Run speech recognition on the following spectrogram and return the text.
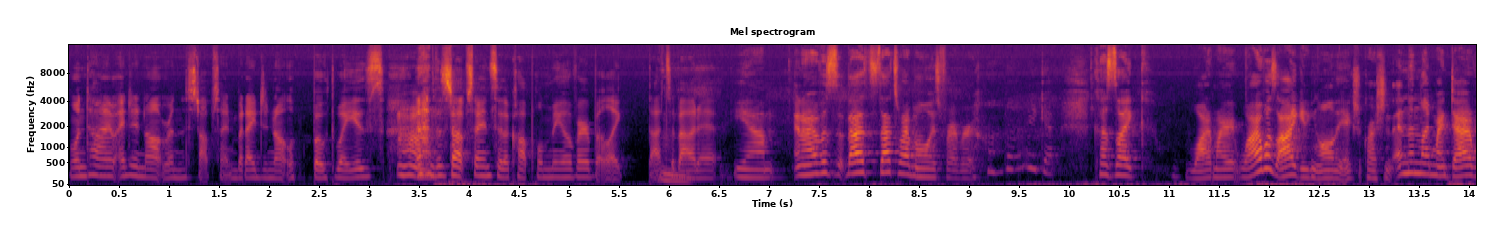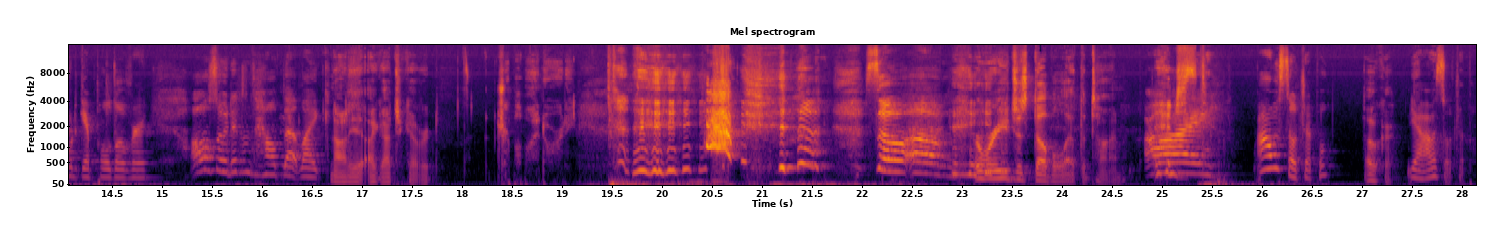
one time I did not run the stop sign, but I did not look both ways Uh-huh. at the stop sign, so the cop pulled me over. But like that's about it. "Yeah." And I was that's that's why I'm always forever, because like. Why am I? Why was I getting all the extra questions? And then like my dad would get pulled over. Also, it doesn't help that like Nadia, I got you covered. Triple minority. so um or were you just double at the time? I I was still triple. Okay. Yeah, I was still triple.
